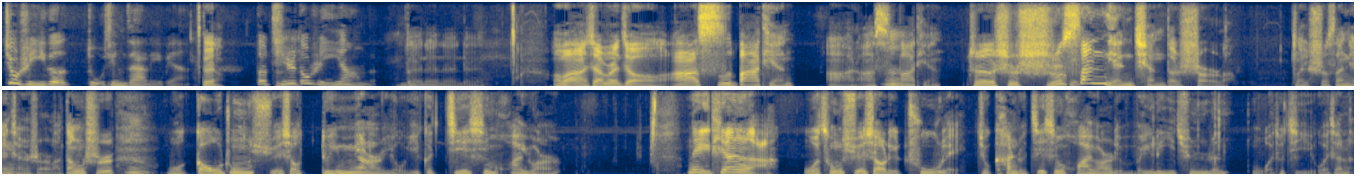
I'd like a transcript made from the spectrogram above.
就是一个赌性在里边。对啊，都其实都是一样的。对对对对，好吧，下面叫阿斯巴甜啊，阿斯巴甜，这是十三年前的事儿了。那十三年前事儿了。当时，嗯，我高中学校对面有一个街心花园那天啊，我从学校里出来，就看着街心花园里围了一群人，我就挤过去了。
